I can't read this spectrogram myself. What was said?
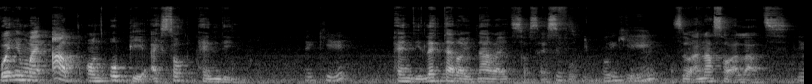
But in my app on OP, I saw pending. Okay. Pending. Later on, it now write successful. Okay. So and I saw alert. Oh,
